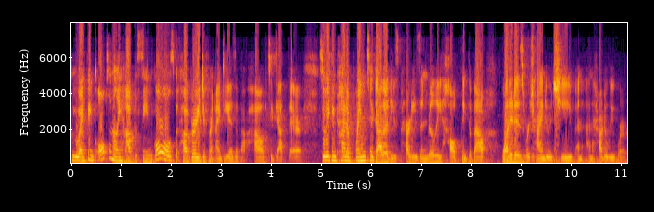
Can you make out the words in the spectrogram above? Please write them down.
who I think ultimately have the same goals but have very different ideas about how to get there. So we can kind of bring together these parties and really help think about what it is we're trying to achieve and, and how do we work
